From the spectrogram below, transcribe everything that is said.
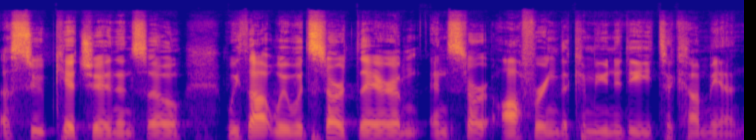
a soup kitchen. And so we thought we would start there and, and start offering the community to come in.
